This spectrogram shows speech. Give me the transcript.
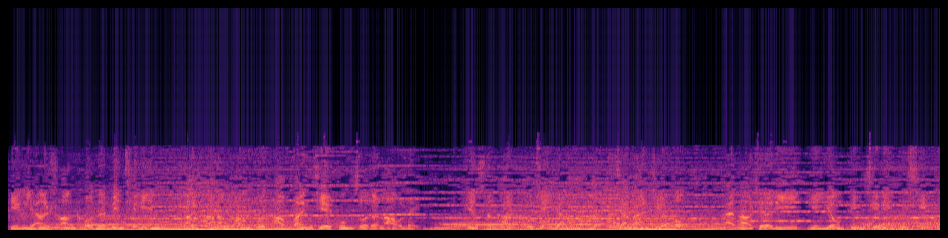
冰凉爽口的冰淇淋常常能帮助他缓解工作的劳累，因此他逐渐养成了下班之后来到这里饮用冰淇淋的习惯。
